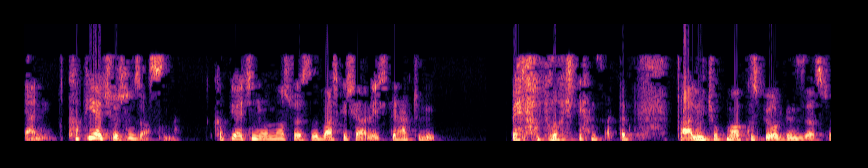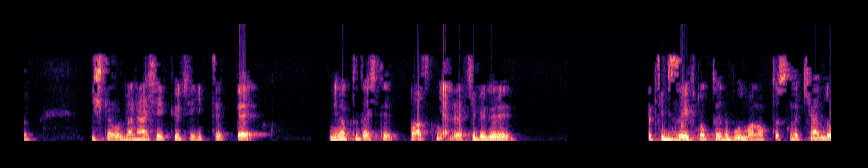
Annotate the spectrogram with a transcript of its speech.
yani kapıyı açıyorsunuz aslında. Kapıyı açınca ondan sonrası başka şeylerle işte her türlü bela bulaştı. Zaten talihi çok makus bir organizasyon. İşte oradan her şey kötüye gitti ve bir noktada işte baktım yani rakibe göre rakibin zayıf noktaları bulma noktasında kendi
